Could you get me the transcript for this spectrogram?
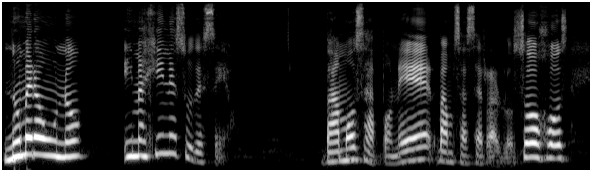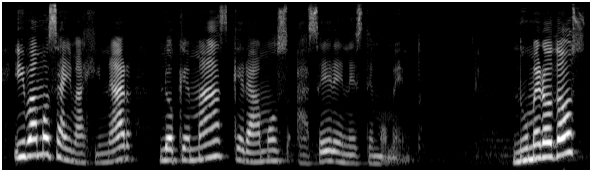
Número uno, imagine su deseo. Vamos a poner, vamos a cerrar los ojos y vamos a imaginar lo que más queramos hacer en este momento. Número dos,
